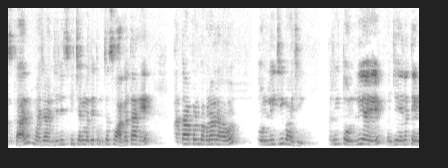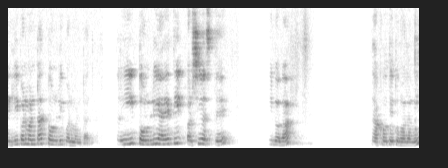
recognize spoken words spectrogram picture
नमस्कार माझ्या अंजलीस किचनमध्ये तुमचं स्वागत आहे. आता आपण बघणार आहोत तोंडलीची भाजी. तर ही तोंडली आहे म्हणजे याला तेंडली पण म्हणतात तोंडली पण म्हणतात. तर ही तोंडली आहे ती अशी असते. ही बघा. दाखवते तुम्हाला मी.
